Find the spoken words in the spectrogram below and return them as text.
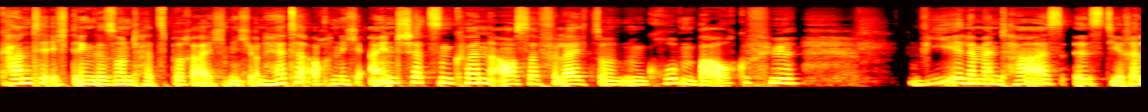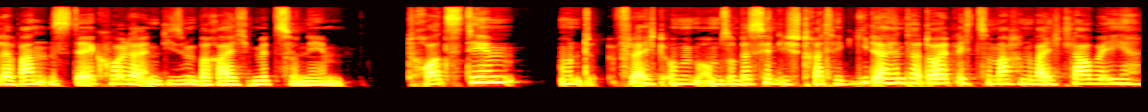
kannte ich den Gesundheitsbereich nicht und hätte auch nicht einschätzen können, außer vielleicht so einem groben Bauchgefühl, wie elementar es ist, die relevanten Stakeholder in diesem Bereich mitzunehmen. Trotzdem, und vielleicht um, um so ein bisschen die Strategie dahinter deutlich zu machen, weil ich glaube eher,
